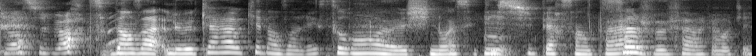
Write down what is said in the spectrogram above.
je m'en supporte. Dans un, le karaoké dans un restaurant euh, chinois, c'était mm. super sympa. Ça, je veux faire un karaoké.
